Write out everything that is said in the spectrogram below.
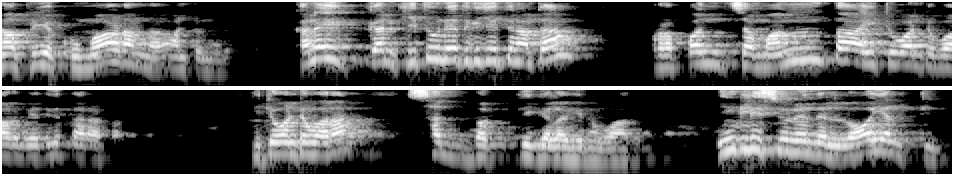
నా ప్రియ కుమారుడు అన్న అంటున్నాడు. కానీ కానీ కితువుని ఎదుగు చెప్పినట ప్రపంచమంతా ఇటువంటి వారు వెతుకుతారట ఇటువంటి వారా? సద్భక్తి కలిగిన వారు. ఇంగ్లీష్లో లాయల్టీ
